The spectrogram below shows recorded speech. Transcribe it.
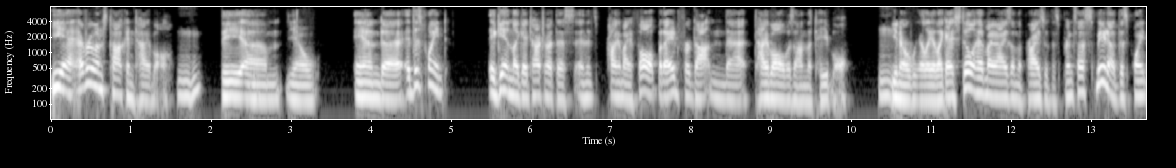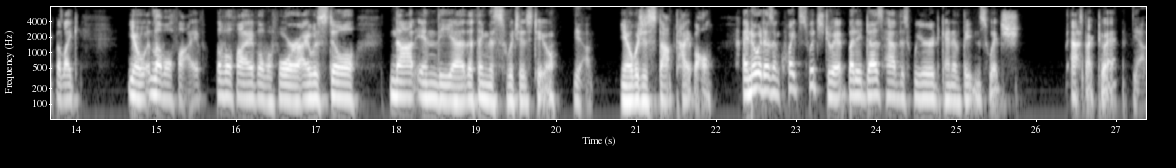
Yeah, everyone's talking Tyball. Mm-hmm. The um, you know, and uh, at this point, again, like I talked about this, and it's probably my fault, but I had forgotten that Tyball was on the table. Mm. You know, really, like I still had my eyes on the prize with this princess. Maybe not at this point, but like, you know, in level five, level five, level four, I was still not in the uh, the thing this switches to. Yeah. You know, which is stop Tyball. I know it doesn't quite switch to it, but it does have this weird kind of bait and switch aspect to it. Yeah,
